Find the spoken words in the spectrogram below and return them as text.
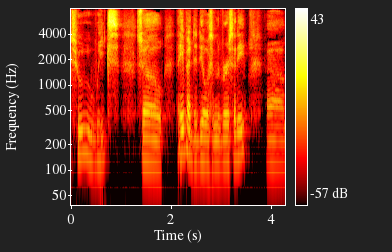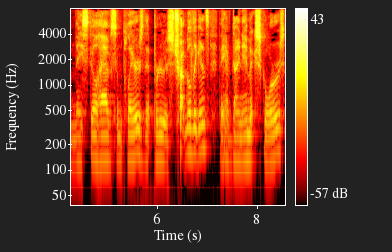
two weeks, so they've had to deal with some adversity. Um, they still have some players that Purdue has struggled against. They have dynamic scorers.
